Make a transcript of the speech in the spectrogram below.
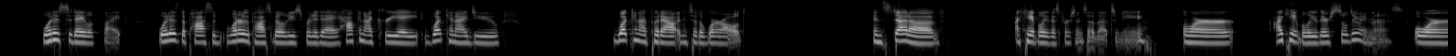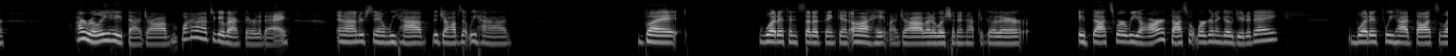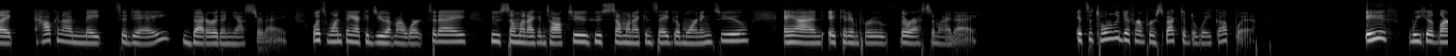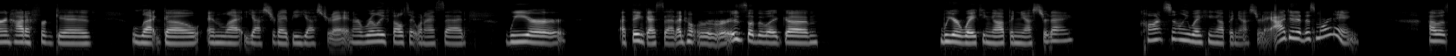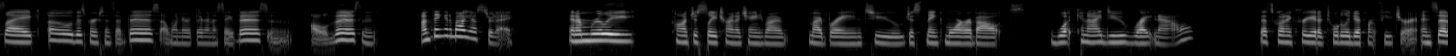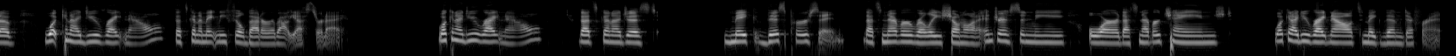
What does today look like? What is the possi- what are the possibilities for today? How can I create? What can I do? What can I put out into the world? Instead of I can't believe this person said that to me. Or I can't believe they're still doing this. Or I really hate that job. Why do I have to go back there today? And I understand we have the jobs that we have. But what if instead of thinking, oh, I hate my job, I wish I didn't have to go there, if that's where we are, if that's what we're going to go do today, what if we had thoughts like, how can I make today better than yesterday? What's one thing I could do at my work today? Who's someone I can talk to? Who's someone I can say good morning to? And it could improve the rest of my day. It's a totally different perspective to wake up with. If we could learn how to forgive, let go, and let yesterday be yesterday. And I really felt it when I said, we are, I think I said, I don't remember, it's something like, um, we are waking up in yesterday, constantly waking up in yesterday. I did it this morning. I was like, oh, this person said this. I wonder if they're going to say this and all of this. And I'm thinking about yesterday. And I'm really consciously trying to change my my brain to just think more about what can I do right now that's going to create a totally different future instead of what can I do right now that's going to make me feel better about yesterday. What can I do right now that's going to just make this person that's never really shown a lot of interest in me or that's never changed? What can I do right now to make them different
